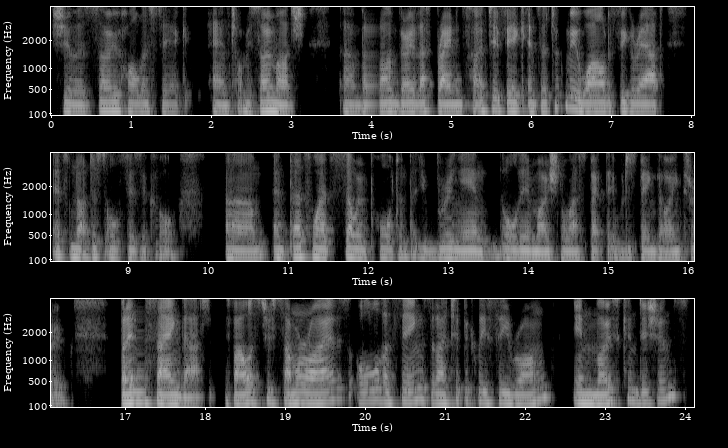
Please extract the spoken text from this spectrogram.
she was so holistic and taught me so much. Um, but I'm very left brain and scientific. And so it took me a while to figure out it's not just all physical. Um, and that's why it's so important that you bring in all the emotional aspect that we've just been going through. But in saying that, if I was to summarize all of the things that I typically see wrong in most conditions,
